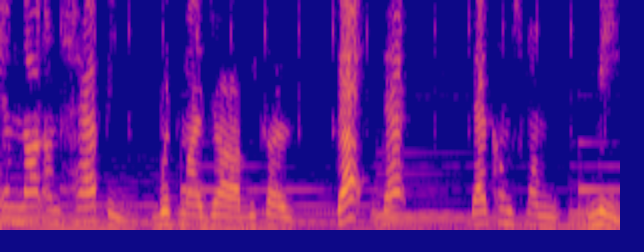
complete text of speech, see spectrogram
am not unhappy with my job because that that that comes from me,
